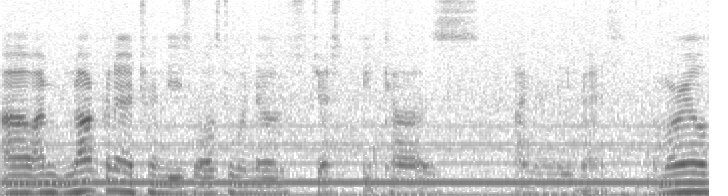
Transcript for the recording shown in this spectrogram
Um, I'm not gonna turn these walls to windows just because I'm gonna leave as memorials.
